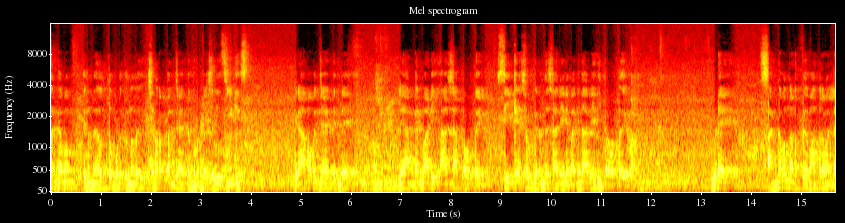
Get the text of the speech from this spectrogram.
സംഗമം ഇന്ന് നേതൃത്വം കൊടുക്കുന്നത് Chithara panchayat Kudumbashree C D S ഗ്രാമപഞ്ചായത്തിന്റെ അംഗൻവാടി ആശാ പ്രവർത്തകരും സി കേശവൻ ഗ്രന്ഥശാലയിലെ വനിതാവേദി പ്രവർത്തകരുമാണ്. ഇവിടെ സംഗമം നടത്തുക മാത്രമല്ല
